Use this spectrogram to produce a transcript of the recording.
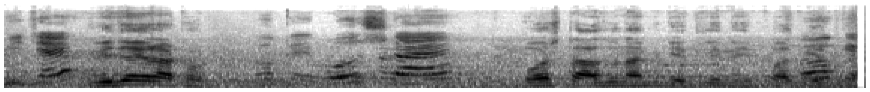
विजय? विजय राठोड. ओके पोस्ट काय? पोस्ट अजून आम्ही घेतली नाही पद घेतलं ओके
